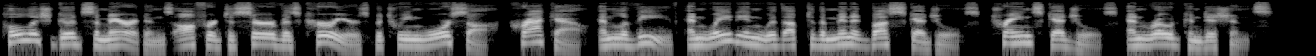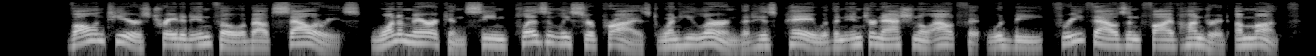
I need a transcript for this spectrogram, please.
Polish Good Samaritans offered to serve as couriers between Warsaw, Krakow, and Lviv, and weighed in with up to the minute bus schedules, train schedules, and road conditions. Volunteers traded info about salaries. One American seemed pleasantly surprised when he learned that his pay with an international outfit would be 3500 a month.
